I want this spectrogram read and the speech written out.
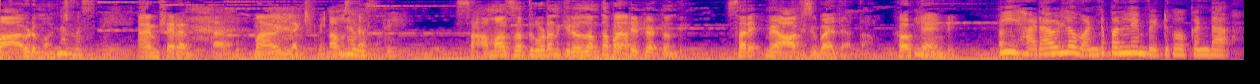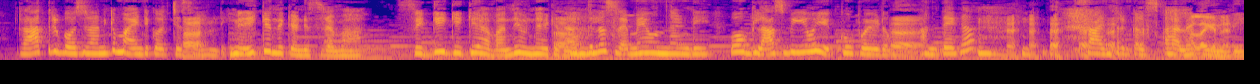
మా ఆవిడ ఐఎమ్ శరత్ మా ఆవిడ లక్ష్మి నమస్తే సామాన్ సత్తు కూడా ఈ రోజంతా పట్టేటట్టుంది సరే మేము ఆఫీస్కి బయలుదేరతాం ఓకే అండి ఈ హడావిడిలో వంట పనులేం పెట్టుకోకుండా రాత్రి భోజనానికి మా ఇంటికి వచ్చేసేయండి నీకెందుకండి శ్రమ స్విగ్గీ గిగ్గి అవన్నీ ఉన్నాయి కదా అందులో శ్రమే ఉందండి ఓ గ్లాస్ బియ్యం ఎక్కువ పోయడం అంతేగా సాయంత్రం కలుసుకోవాలండి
